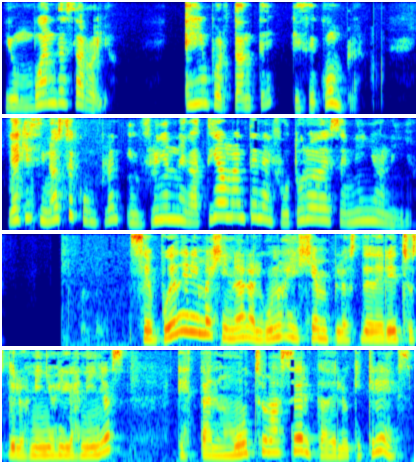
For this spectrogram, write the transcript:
y un buen desarrollo. Es importante que se cumplan, ya que si no se cumplen influyen negativamente en el futuro de ese niño o niña. ¿Se pueden imaginar algunos ejemplos de derechos de los niños y las niñas? Están mucho más cerca de lo que crees.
